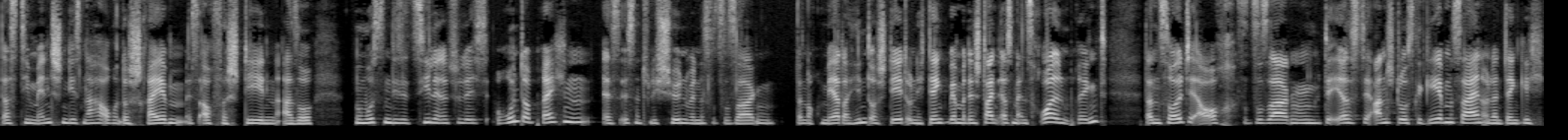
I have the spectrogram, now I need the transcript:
dass die Menschen, die es nachher auch unterschreiben, es auch verstehen. Also wir mussten diese Ziele natürlich runterbrechen. Es ist natürlich schön, wenn es sozusagen dann noch mehr dahinter steht. Und ich denke, wenn man den Stein erstmal ins Rollen bringt, dann sollte auch sozusagen der erste Anstoß gegeben sein. Und dann denke ich,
